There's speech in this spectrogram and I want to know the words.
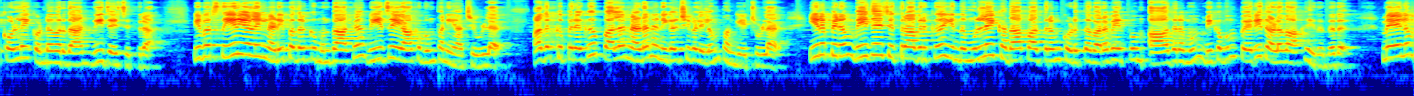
கொள்ளை கொண்டவர்தான் விஜய் சித்ரா. இவர் சீரியலில் நடிப்பதற்கு முன்பாக விஜேயாகவும் பணியாற்றியுள்ளார். அதற்கு பிறகு பல நடன நிகழ்ச்சிகளிலும் பங்கேற்றுள்ளார். இருப்பினும் விஜய் சித்ராவிற்கு இந்த முல்லை கதாபாத்திரம் கொடுத்த வரவேற்பும் ஆதரவும் மிகவும் பெரிதளவாக இருந்தது. மேலும்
